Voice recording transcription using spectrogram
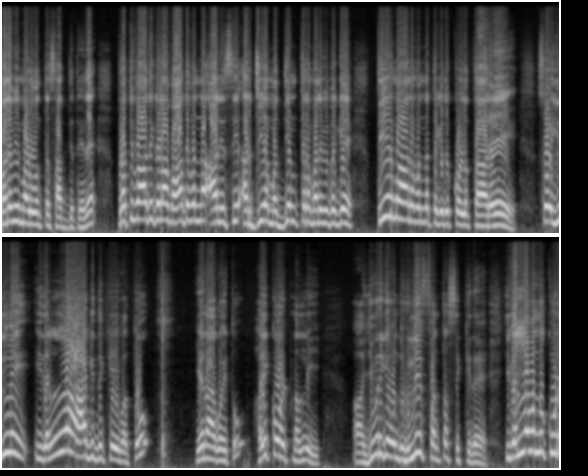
ಮನವಿ ಮಾಡುವಂತ ಸಾಧ್ಯತೆ ಇದೆ. ಪ್ರತಿವಾದಿಗಳ ವಾದವನ್ನ ಆಲಿಸಿ ಅರ್ಜಿಯ ಮಧ್ಯಂತರ ಮನವಿ ಬಗ್ಗೆ ತೀರ್ಮಾನವನ್ನ ತೆಗೆದುಕೊಳ್ಳುತ್ತಾರೆ. ಸೊ ಇಲ್ಲಿ ಇದೆಲ್ಲ ಆಗಿದ್ದಕ್ಕೆ ಇವತ್ತು ಏನಾಗೋಯ್ತು? ಹೈಕೋರ್ಟ್ನಲ್ಲಿ ಇವರಿಗೆ ಒಂದು ರಿಲೀಫ್ ಅಂತ ಸಿಕ್ಕಿದೆ. ಇವೆಲ್ಲವನ್ನು ಕೂಡ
